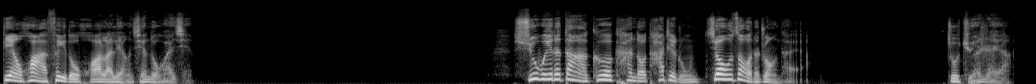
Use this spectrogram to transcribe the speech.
电话费都花了两千多块钱。徐维的大哥看到他这种焦躁的状态啊。就觉着呀，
